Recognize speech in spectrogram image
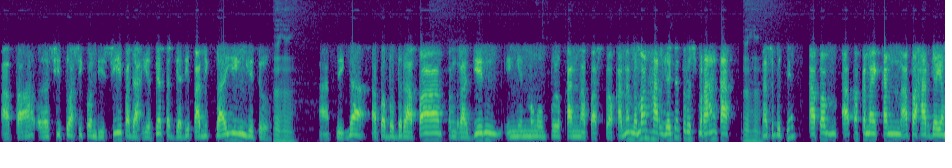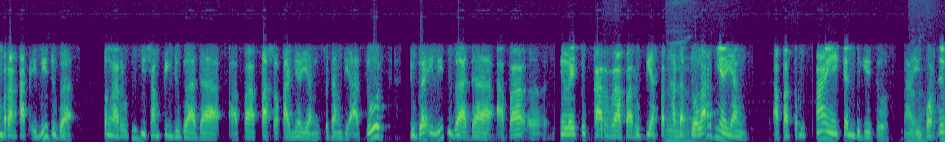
apa e, situasi kondisi pada akhirnya terjadi panik buying gitu uh-huh. nah, sehingga apa beberapa pengrajin ingin mengumpulkan apa stok karena memang harganya terus merangkak uh-huh. nah sebetulnya apa apa kenaikan apa harga yang merangkak ini juga pengaruh di samping juga ada apa pasokannya yang sedang diatur juga ini juga ada apa uh, nilai tukar apa rupiah terhadap hmm. dolarnya yang apa terus naik kan begitu. Nah, hmm. importir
